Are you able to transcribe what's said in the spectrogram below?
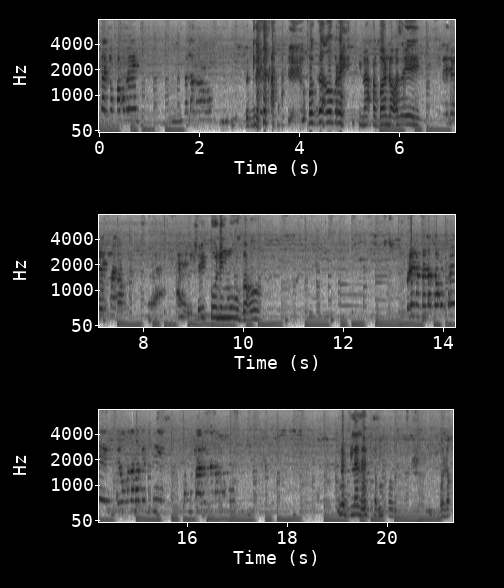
Nag-joke ako, pre. Talaga ako. Bigla. Ako pre. Kinakabahan ako sa'yo eh. Lililit man, oh. Siya kunin mo, wag ako. Pre, nagdalag ako, pre. Ayaw mo na mag-entis. Talo na lang ako. Naglalag ang po. Bulok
